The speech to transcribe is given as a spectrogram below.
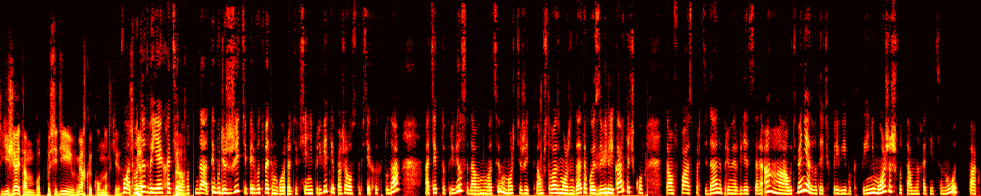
езжай там, вот посиди в мягкой комнатке. Вот, вот этого я и хотела. Да. Вот, да, ты будешь жить теперь вот в этом городе. Все не привитые, пожалуйста, всех их туда. А те, кто привился, да, вы молодцы, вы можете жить. Потому что, возможно, да, такое завели карточку там в паспорте, да, например, где-то стали, ага, у тебя нет вот этих прививок, ты не можешь вот там находиться. Ну, вот так.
